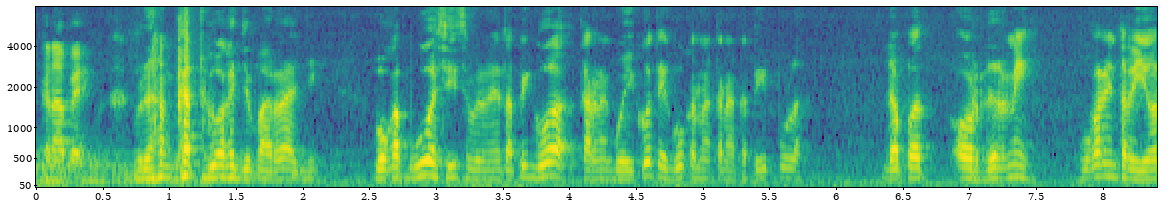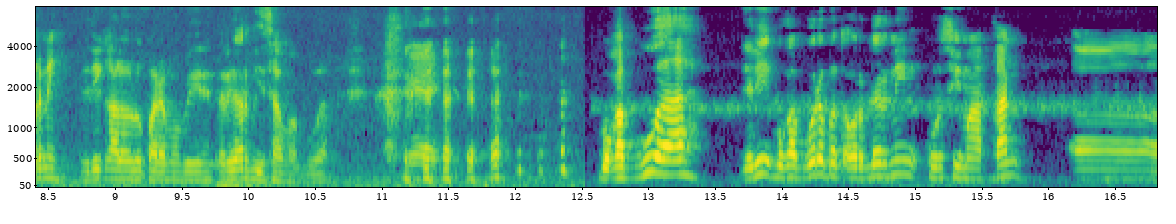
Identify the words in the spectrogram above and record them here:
kenapa? Berangkat gue ke Jepara anjing. Bokap gue sih sebenarnya, tapi gue karena gue ikut ya gue kena kena ketipu lah. Dapat order nih. Gue kan interior nih. Jadi kalau lu pada mau bikin interior bisa sama gue. Oke. Bokap gue. Jadi bokap gue dapat order nih kursi makan eh,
